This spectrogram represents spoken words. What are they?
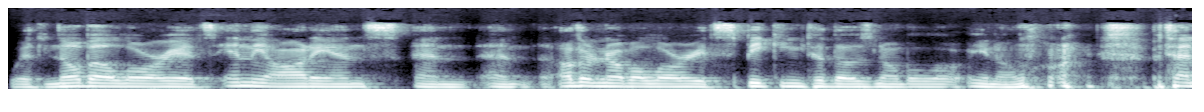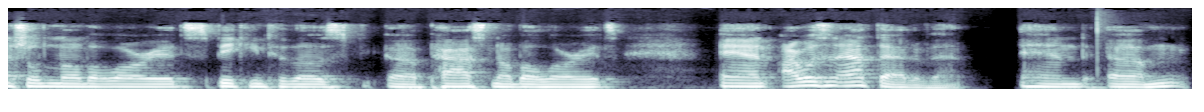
with Nobel laureates in the audience and and other Nobel laureates speaking to those Nobel, you know, potential Nobel laureates, speaking to those uh, past Nobel laureates, and I wasn't at that event, and um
